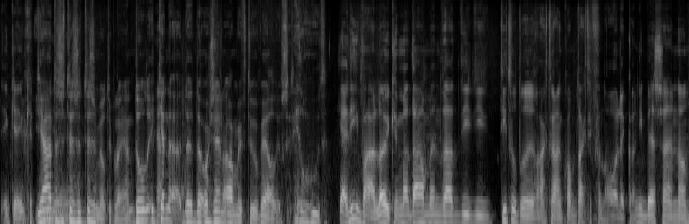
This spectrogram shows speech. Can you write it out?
Ik, ik heb ja, dus eh, het is, het is een multiplayer. Ik bedoel, Ik Ja. ken de, de, de originele Army of Two wel. Dus heel goed. Ja, die waren leuk. Maar daarom inderdaad die, die titel er achteraan kwam, dacht ik van, oh, dat kan niet best zijn dan.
